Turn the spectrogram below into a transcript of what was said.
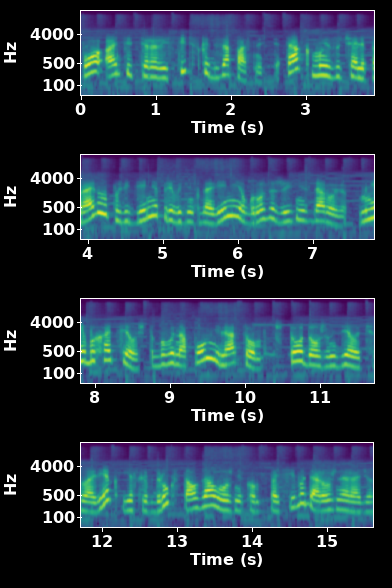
по антитеррористической безопасности. Так мы изучали правила поведения при возникновении угрозы жизни и здоровью. Мне бы хотелось, чтобы вы напомнили о том, что должен делать человек, если вдруг стал заложником. Спасибо, Дорожное радио.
